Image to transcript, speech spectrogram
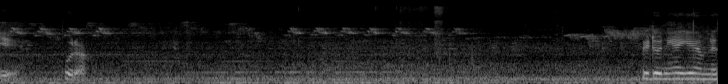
ये पूरा। पिटोनिया ये हमने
